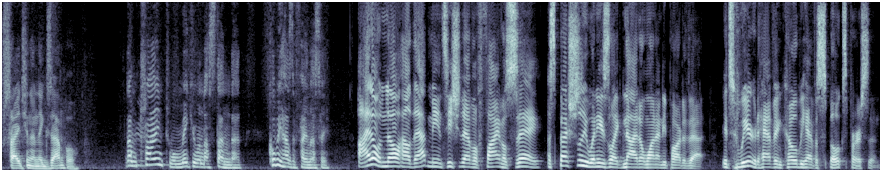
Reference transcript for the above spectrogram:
citing an example. I'm trying to make you understand that Kobe has the final say. I don't know how that means he should have a final say, especially when he's like, "No, I don't want any part of that." It's weird having Kobe have a spokesperson.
